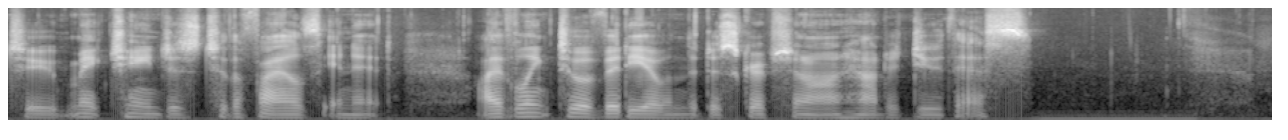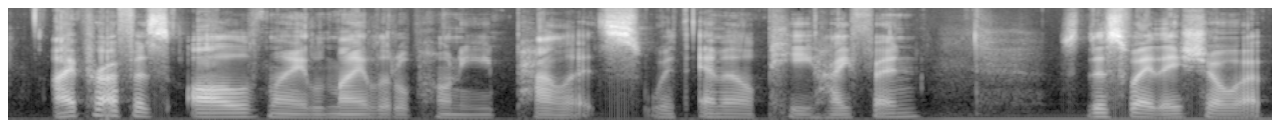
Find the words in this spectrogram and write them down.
to make changes to the files in it. I've linked to a video in the description on how to do this. I preface all of my My Little Pony palettes with MLP hyphen. So this way they show up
